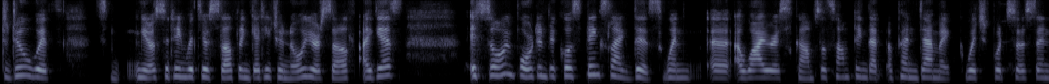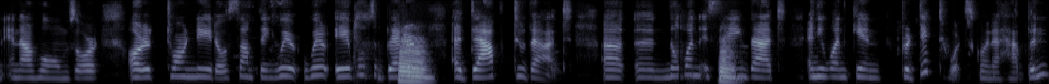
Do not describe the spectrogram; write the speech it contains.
to do with you know sitting with yourself and getting to know yourself i guess it's so important because things like this when uh, a virus comes or something that a pandemic which puts us in in our homes or or a tornado something we're we're able to better mm. adapt to that uh, uh, no one is mm. saying that anyone can predict what's going to happen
